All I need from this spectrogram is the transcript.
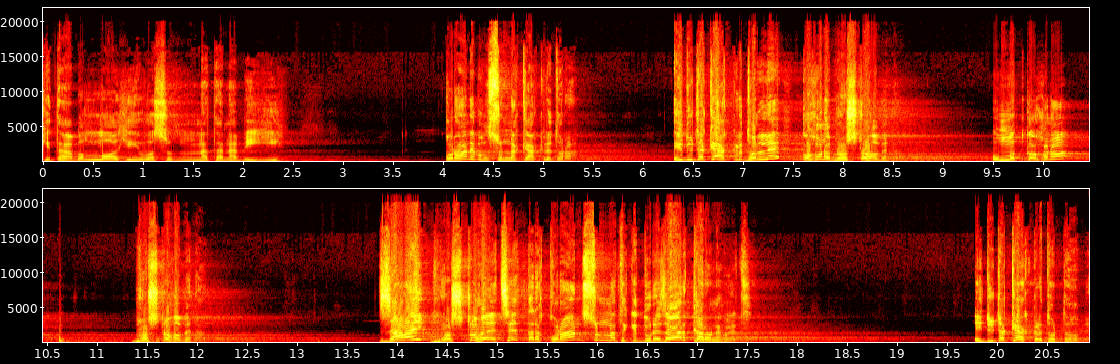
কিতাব আল্লাহি ওয়া সুন্নাত নাবিয়্যি। কোরআন এবং সুন্নাকে আঁকড়ে ধরা, এই দুটাকে আঁকড়ে ধরলে কখনো ভ্রষ্ট হবে না। উম্মত কখনো ভ্রষ্ট হবে না। যারাই ভ্রষ্ট হয়েছে, তারা কোরআন সুন্না থেকে দূরে যাওয়ার কারণে হয়েছে। এই দুটাকে আঁকড়ে ধরতে হবে।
